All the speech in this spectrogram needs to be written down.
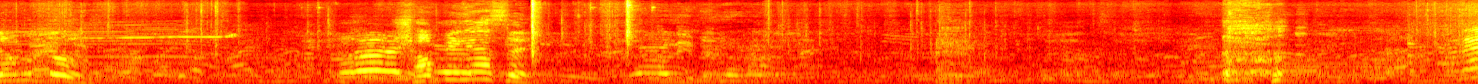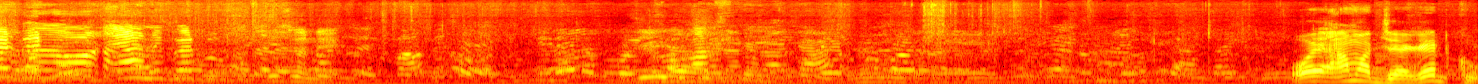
যাব শপিং আছে? ওই আমার জ্যাকেট কু।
